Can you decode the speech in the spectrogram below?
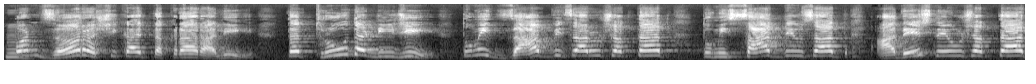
पण जर अशी काय तक्रार आली तर थ्रू द डीजी तुम्ही जाब विचारू शकतात तुम्ही सात दिवसात आदेश देऊ शकतात.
